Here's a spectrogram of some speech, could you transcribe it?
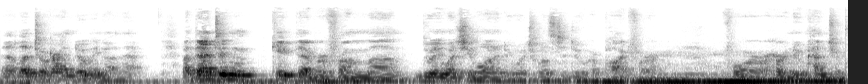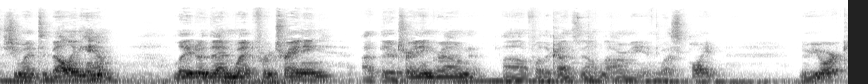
that led to her undoing on that. But that didn't keep Deborah from uh, doing what she wanted to, which was to do her part for, for her new country. She went to Bellingham, later then went for training at their training ground uh, for the Continental Army in West Point, New York,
